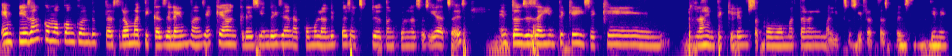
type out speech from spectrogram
empiezan como con conductas traumáticas de la infancia que van creciendo y se van acumulando y pues explotan con la sociedad, ¿sabes? Entonces hay gente que dice que pues, la gente que le gusta como matar animalitos y ratas pues tiene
